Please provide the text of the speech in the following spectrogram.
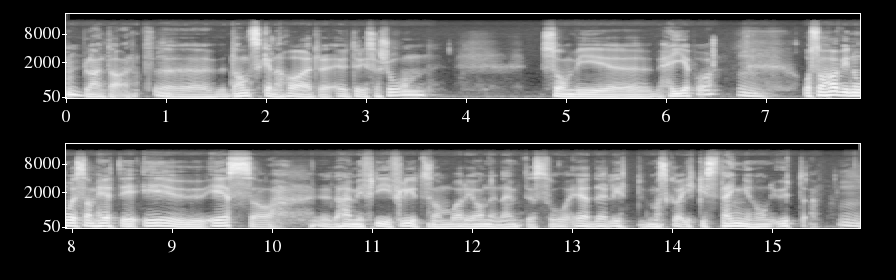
mm. blant annet. Uh, danskene har autorisasjon som vi eh, heier på. Mm. Og så har vi noe som heter EU, ESA, det her med fri flyt som Marianne nevnte. Så er det litt Man skal ikke stenge noen ute. Mm.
